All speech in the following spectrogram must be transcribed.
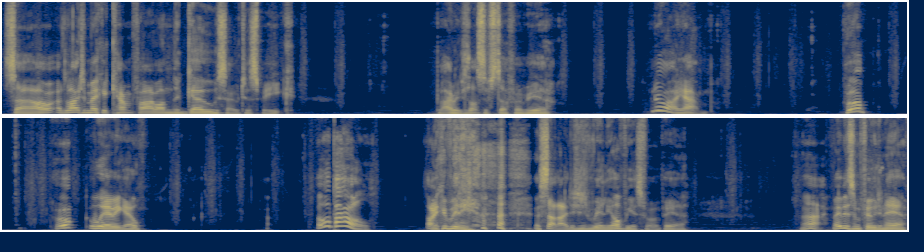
So I'd like to make a campfire on the go, so to speak. Blimey, there's lots of stuff over here. No, I am. Oh, oh, there we go. Oh, a barrel. Oh, you can really... a satellite dish is really obvious from up here. Ah, maybe some food in here.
